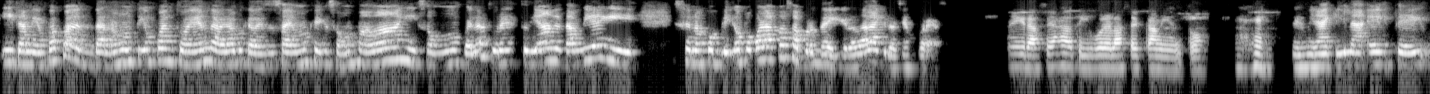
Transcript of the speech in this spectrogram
y también pues por darnos un tiempo en tu agenda, ¿verdad? Porque a veces sabemos que somos mamás y somos, ¿verdad? Tú eres estudiante también y se nos complica un poco la cosa, pero te quiero dar las gracias por eso. Y gracias a ti por el acercamiento. Pues mira, Aquila, este,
